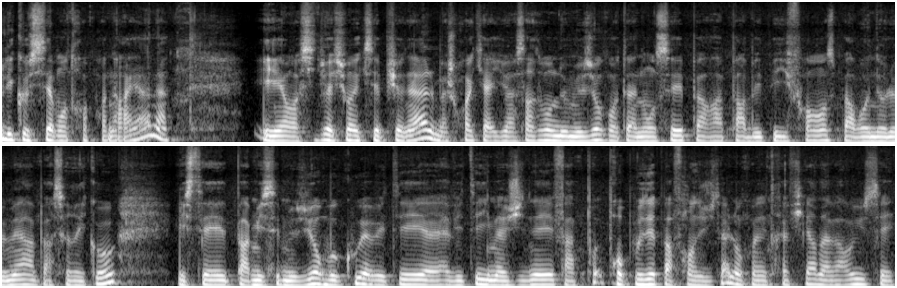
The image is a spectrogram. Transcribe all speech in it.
l'écosystème entrepreneurial. Et en situation exceptionnelle, bah, je crois qu'il y a eu un certain nombre de mesures qui ont été annoncées par, par BPI France, par Bruno Le Maire, par Cédrico. Et c'était parmi ces mesures, beaucoup avaient été, imaginées, enfin proposées par France Digital. Donc on est très fiers d'avoir eu ces,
